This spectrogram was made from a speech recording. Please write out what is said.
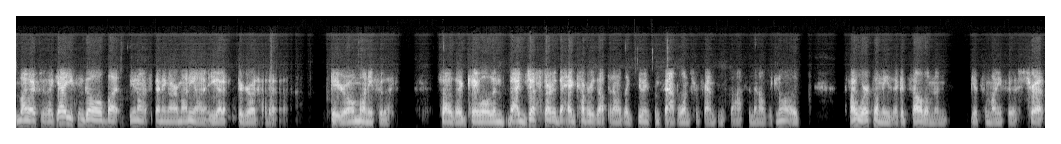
my wife was like, "Yeah, you can go, but you're not spending our money on it. You got to figure out how to get your own money for this." So I was like, "Okay, well then." I just started the head covers up, and I was like doing some sample ones for friends and stuff. And then I was like, "You know what? Like, if I work on these, I could sell them and get some money for this trip."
